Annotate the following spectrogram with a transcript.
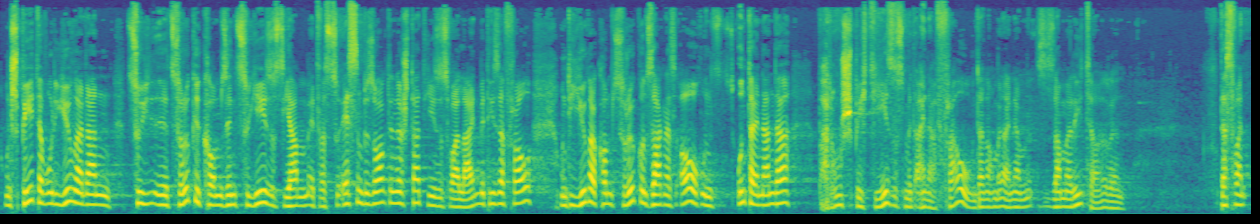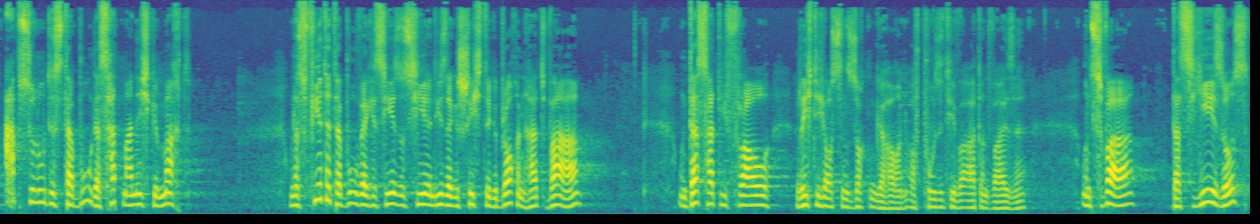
Und später, wo die Jünger dann zu, äh, zurückgekommen sind zu Jesus, die haben etwas zu essen besorgt in der Stadt. Jesus war allein mit dieser Frau. Und die Jünger kommen zurück und sagen das auch und untereinander, warum spricht Jesus mit einer Frau und dann noch mit einer Samariterin? Das war ein absolutes Tabu, das hat man nicht gemacht. Und das vierte Tabu, welches Jesus hier in dieser Geschichte gebrochen hat, war, und das hat die Frau richtig aus den Socken gehauen, auf positive Art und Weise. Und zwar, dass Jesus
